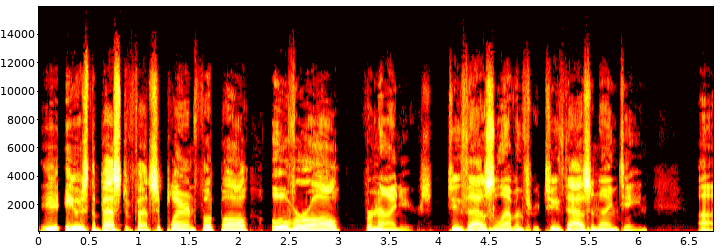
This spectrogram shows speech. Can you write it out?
he, he was the best defensive player in football overall for nine years, 2011 through 2019. Uh,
